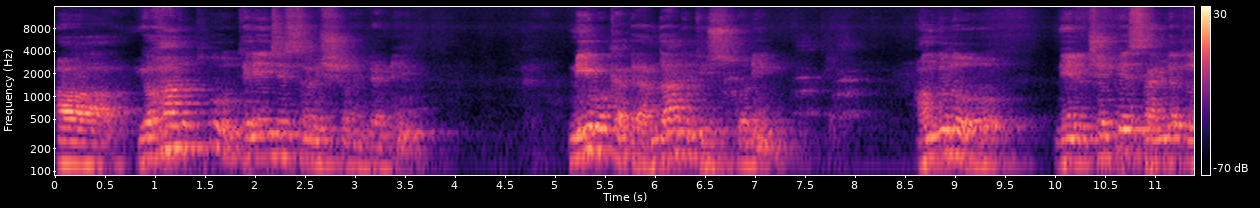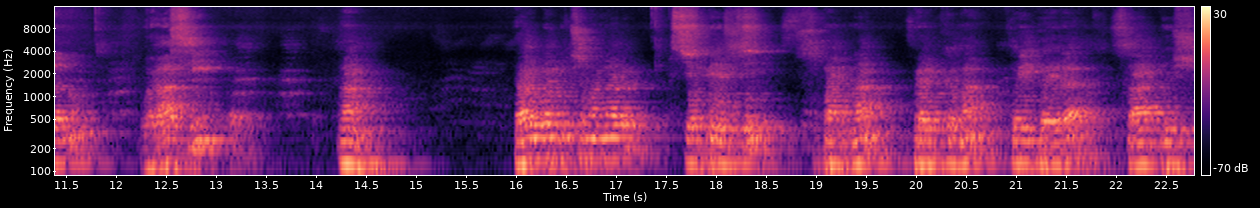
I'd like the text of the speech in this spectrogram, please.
ఆ యోహానుకు తెలియజేసిన విషయం ఏంటంటే నీ ఒక గ్రంథాన్ని తీసుకొని అందులో నేను చెప్పే సంగతులను వ్రాసి ఎవరు పంపించమన్నాడు చెప్పేసి స్మరణ పెర్గమ త్రితైర సార్దిష్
